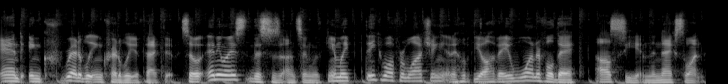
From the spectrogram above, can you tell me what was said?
and incredibly, incredibly effective. So anyways, this is Unsung with Game Leap. Thank you all for watching and I hope you all have a wonderful day. I'll see you in the next one.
